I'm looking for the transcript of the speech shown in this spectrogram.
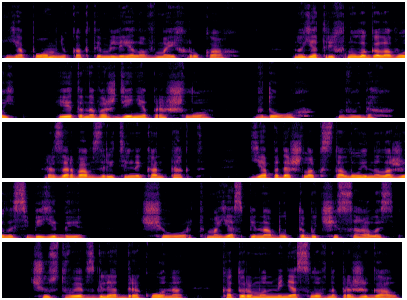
«Я помню, как ты млела в моих руках». Но я тряхнула головой, и это наваждение прошло. Вдох, выдох. Разорвав зрительный контакт, я подошла к столу и наложила себе еды. Черт, моя спина будто бы чесалась, чувствуя взгляд дракона, которым он меня словно прожигал.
